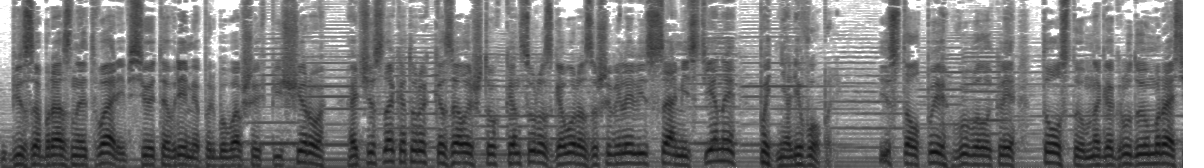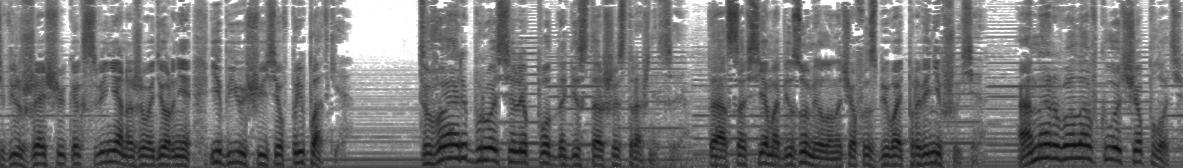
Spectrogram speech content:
Безобразные твари, все это время пребывавшие в пещеру, от числа которых казалось, что к концу разговора зашевелились сами стены, подняли вопль. Из толпы выволокли толстую многогрудую мразь, визжащую, как свинья на живодерне и бьющуюся в припадке. Тварь бросили под ноги старшей стражницы. Та совсем обезумела, начав избивать провинившуюся. Она рвала в клочья плоть,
